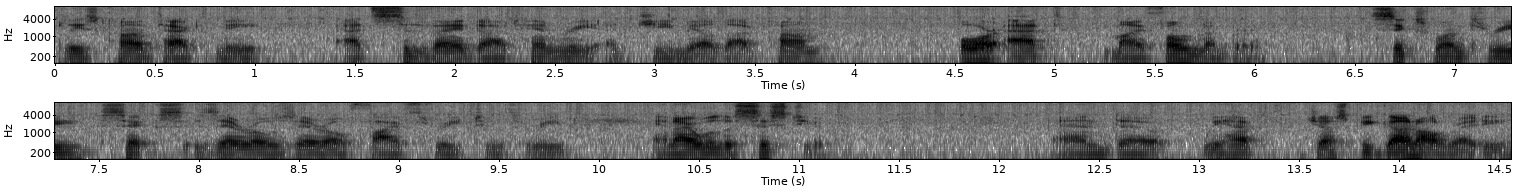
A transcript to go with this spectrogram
please contact me at sylvain.henry at gmail.com or at my phone number 613-600-5323 and I will assist you. And uh, we have just begun already,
